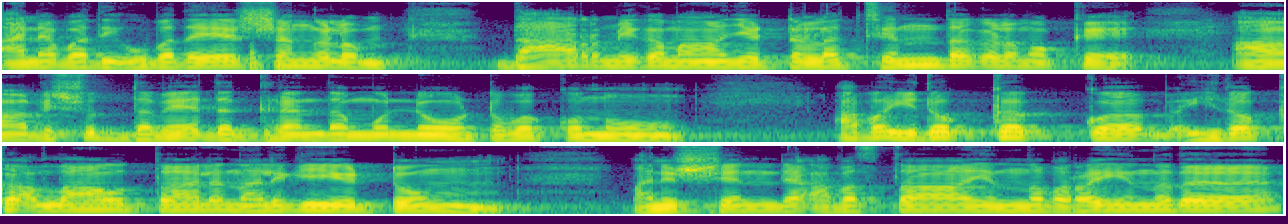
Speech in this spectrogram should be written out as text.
അനവധി ഉപദേശങ്ങളും ധാർമ്മികമായിട്ടുള്ള ചിന്തകളുമൊക്കെ ആ വിശുദ്ധ വേദഗ്രന്ഥം മുന്നോട്ട് വെക്കുന്നു. അപ്പോൾ ഇതൊക്കെ ഇതൊക്കെ അള്ളാഹുത്താല നൽകിയിട്ടും മനുഷ്യന്റെ അവസ്ഥ എന്ന് പറയുന്നത്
